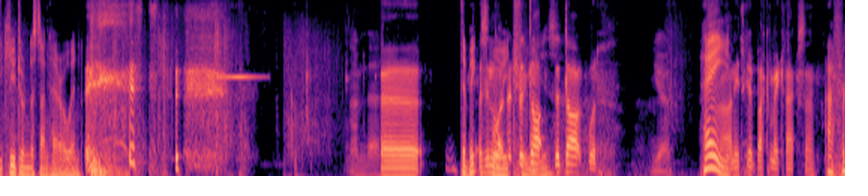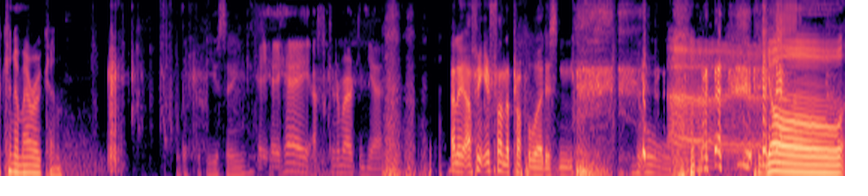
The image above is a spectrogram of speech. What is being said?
IQ to understand heroin. I'm there. uh, The big as in boy like, the, the dark, the dark wood. yeah. Hey, Oh, I need to go back and make an axe then. African American. What the fuck are you saying? Hey, hey, hey, African American here. Elliot, I think you found the proper word is. N- No. Uh, Yo,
